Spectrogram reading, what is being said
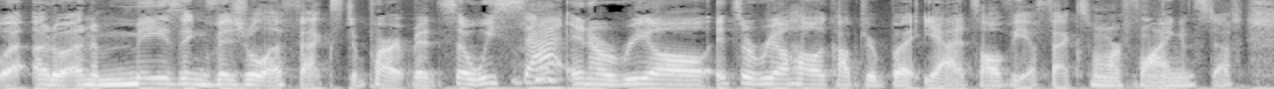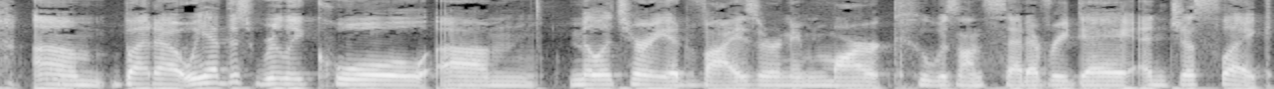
a- an amazing visual effects department. So we sat in a real. It's a real helicopter, but yeah, it's all VFX when we're flying and stuff. Um, but uh, we had this really cool um, military advisor named Mark who was on set every day, and just like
